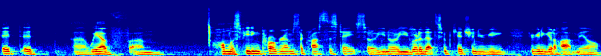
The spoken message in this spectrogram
it, it, uh, we have um, homeless feeding programs across the state. So you know, you go to that soup kitchen, you're going you're going to get a hot meal.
